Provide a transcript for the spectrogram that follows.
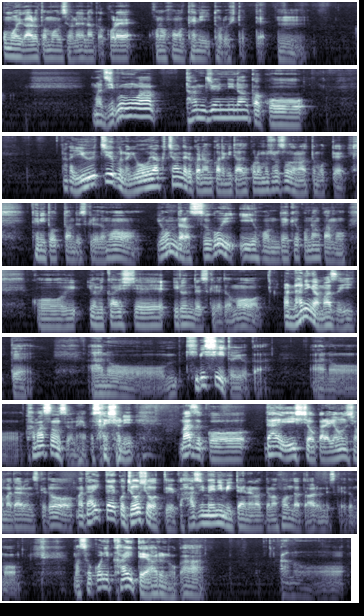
う、思いがあると思うんですよね。なんかこれ、この本を手に取る人って。うん。まあ自分は単純になんかこう、なんか YouTube の要約チャンネルかなんかで見たらこれ面白そうだなって思って手に取ったんですけれども、読んだらすごいいい本で結構なんかもうこう読み返しているんですけれども、まあ、何がまずいいって、あの、厳しいというか、あの、かますんですよね、やっぱ最初に。まずこう、第1章から4章まであるんですけど、まあ大体こう序章っていうか初めにみたいなのってまあ本だとあるんですけれども、まあ、そこに書いてあるのが、あの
